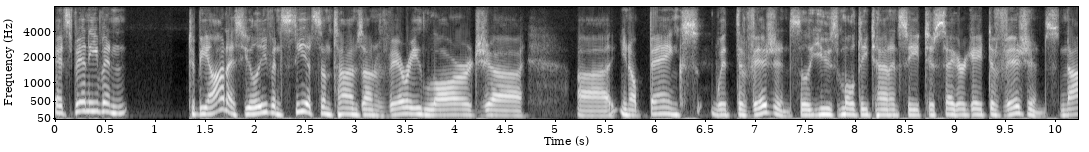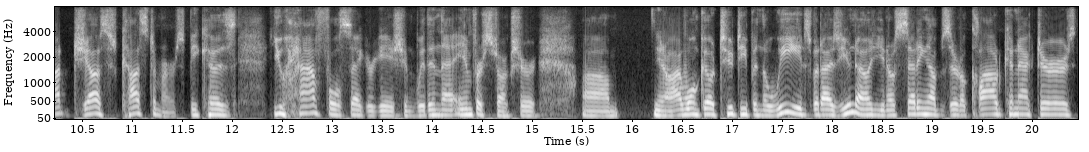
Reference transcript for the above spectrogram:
it's been even to be honest, you'll even see it sometimes on very large. Uh, uh, you know, banks with divisions, they'll use multi-tenancy to segregate divisions, not just customers, because you have full segregation within that infrastructure. Um, you know, I won't go too deep in the weeds, but as you know, you know, setting up Zerto Cloud connectors,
